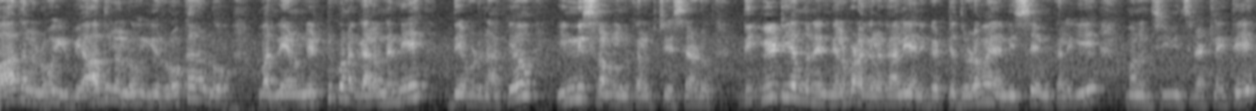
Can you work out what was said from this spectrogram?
బాధలలో ఈ వ్యాధులలో ఈ రోగాలలో మరి నేను నెట్టుకునగలనని దేవుడు నాకు ఇన్ని శ్రమలను కలుగు చేశాడు ది వీటి యందు నేను నిలబడగలగాలి అని గట్టి దృఢమైన నిశ్చయం కలిగి మనం జీవించినట్లయితే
